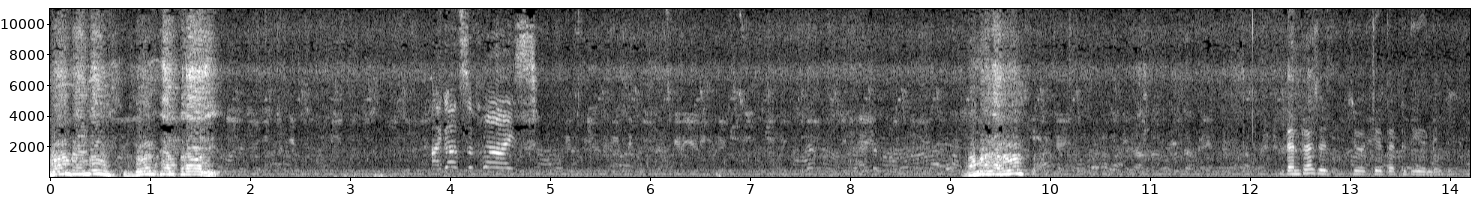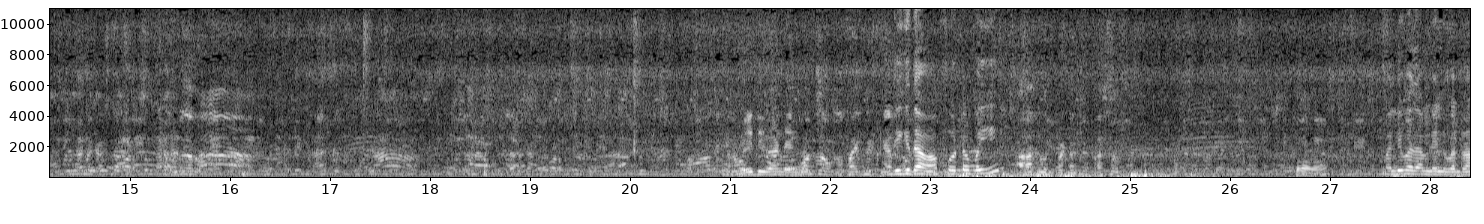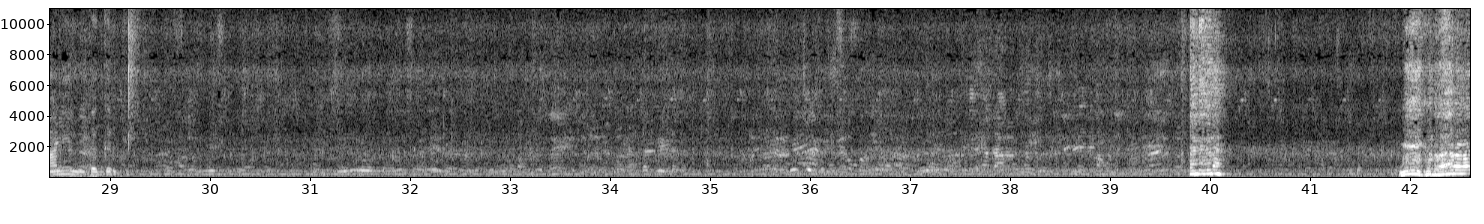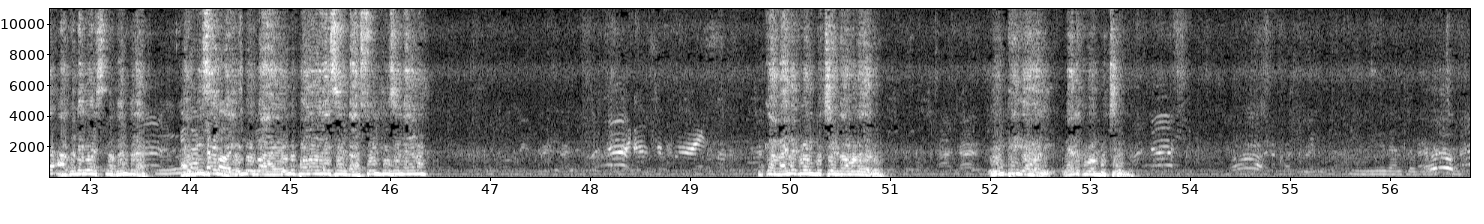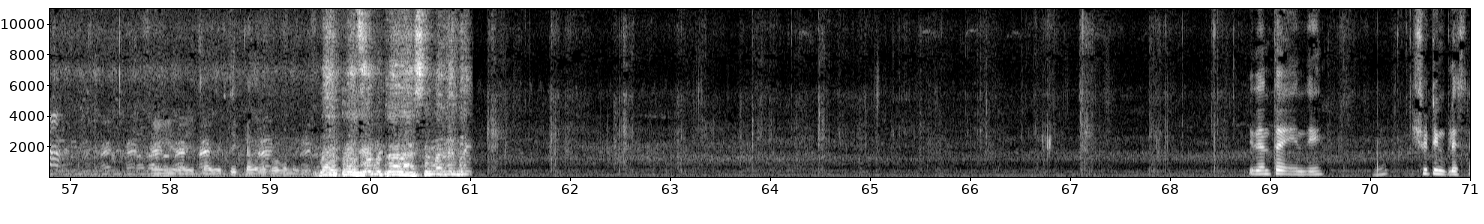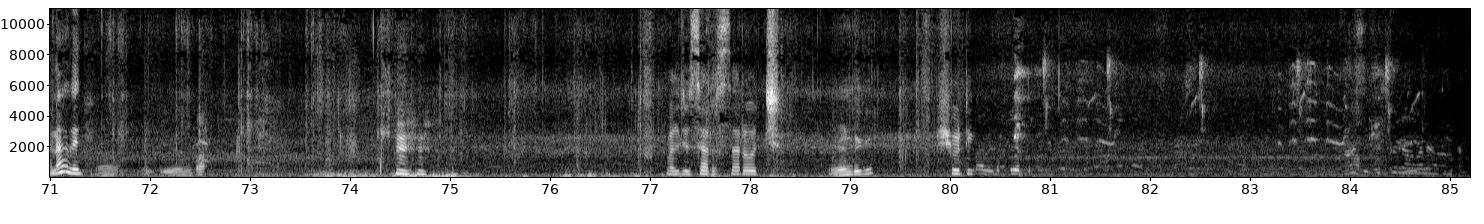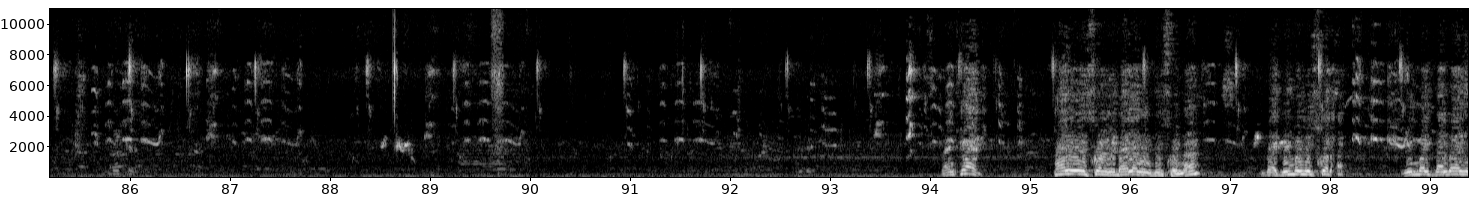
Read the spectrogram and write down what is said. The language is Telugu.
ఫోన్ రండి డోన్ క్యాంప్ రావాలి I got supplies. రమణ గారు ధనరాజ్ వచ్చి వచ్చేటట్టు తీయండి. దిగుదామా ఫోటో పోయి? మళ్ళీ వదాం నేను వాళ్ళు రాని దగ్గరికి రండి ఇక్కడ. ఏ ఇక్కడ రారా? అక్కడే చేస్తున్నారు రండి రా ఉమ్, అది తీసేయండి బా- ఎన్ని పొలాలు వేసేయండి అసలు తీసేయండి అక్కడ. ఇంకా వెనక్కి పంపించండి రమణ గారు. ఎంట్రీ కావాలి వెనక్కి పంపించండి. ఇట్లా పెట్టి కదలకోకుండా ఇదంతా అయింది ఉమ్. షూటింగ్ ప్లేసేనా అది? ఇదంతా. మ్మ్. వాళ్ళు చూసారు వస్తారు వచ్చి ఏంటికి షూటింగ్. ఫాలో చేసుకోండి డైలాగ్ తీసుకోండి గింబల్ తీసుకోరా? గింబల్ ధనరాజు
